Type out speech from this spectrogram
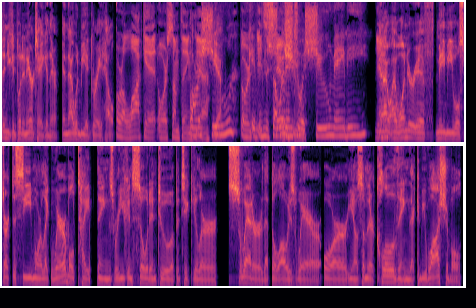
then you can put an air tag in there, and that would be a great help. Or a locket or something. Or yeah. a shoe. Or if in the sew shoe. it into a shoe, maybe. Yeah. And I, I wonder if maybe we'll start to see more like wearable type things where you can sew it into a particular sweater that they'll always wear, or you know some of their clothing that can be washable.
